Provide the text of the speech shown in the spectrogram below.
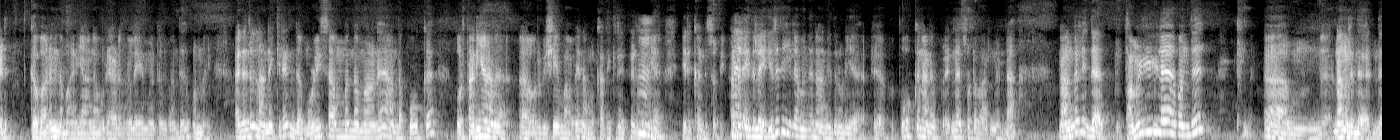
எடுக்க வேணும் இந்த மாதிரியான உரையாடல்களைன்றது வந்து உண்மை. அதில் நான் நினைக்கிறேன் இந்த மொழி சம்பந்தமான அந்த போக்கை ஒரு தனியான ஒரு விஷயமாவே நம்ம கதைக்கிறதுக்கு நிறைய இருக்குன்னு சொல்லி. அதனால இதுல இறுதியில வந்து நான் இதனுடைய போக்கை நான் என்ன சொல்ல வரேன்னா நாங்கள் இந்த தமிழ்ல வந்து நாங்கள் இந்த இந்த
